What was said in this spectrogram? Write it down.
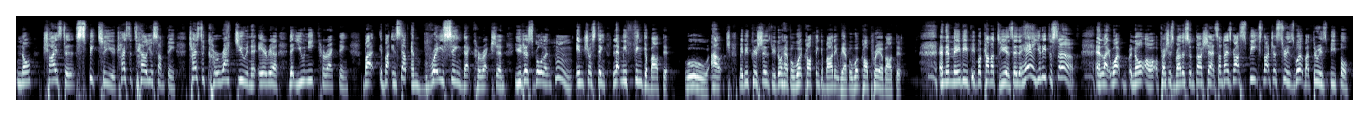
know, tries to speak to you, tries to tell you something, tries to correct you in an area that you need correcting. But, but instead of embracing that correction, you just go like, hmm, interesting. Let me think about it. Ooh, ouch. Maybe Christians, we don't have a word called think about it. We have a word called pray about it. And then maybe people come up to you and say, Hey, you need to serve. And like what, you know, our precious brother Sunta shared, sometimes God speaks not just through his word, but through his people.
